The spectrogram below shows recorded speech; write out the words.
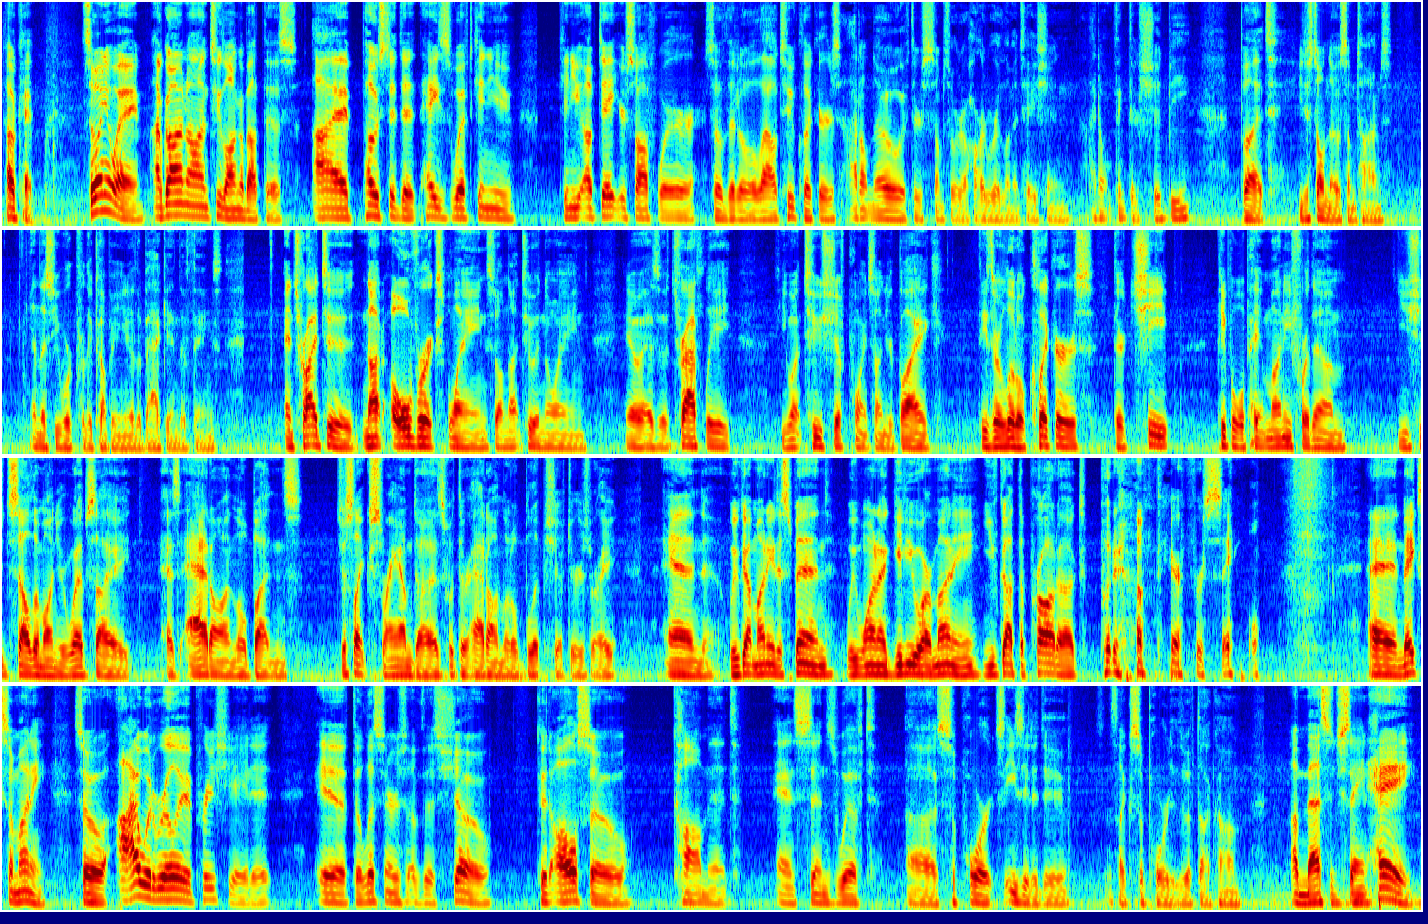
Okay. So anyway, I've gone on too long about this. I posted that, hey Zwift, can you can you update your software so that it'll allow two clickers? I don't know if there's some sort of hardware limitation. I don't think there should be, but you just don't know sometimes unless you work for the company, you know the back end of things. And try to not over explain so I'm not too annoying. You know, as a triathlete, you want two shift points on your bike. These are little clickers. They're cheap. People will pay money for them. You should sell them on your website as add-on little buttons, just like SRAM does with their add-on little blip shifters, right? And we've got money to spend. We want to give you our money. You've got the product. Put it up there for sale and make some money. So I would really appreciate it if the listeners of this show could also comment and send Zwift uh, support. It's easy to do. It's like support at Zwift.com. A message saying, hey,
